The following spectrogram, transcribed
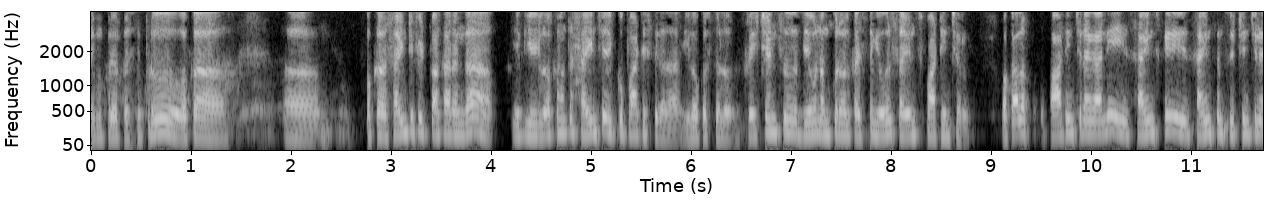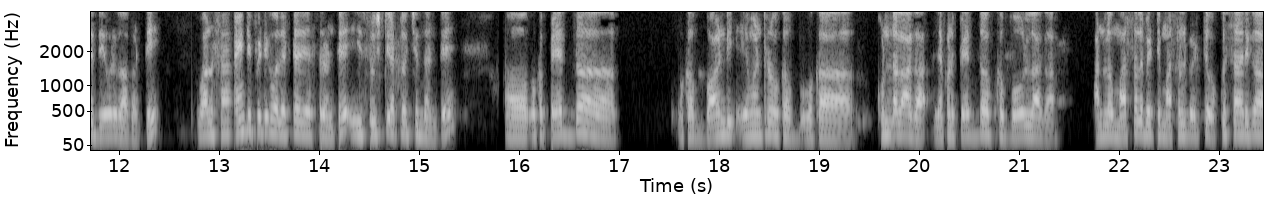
ఏం పరిస్థితి. ఇప్పుడు ఒక ఒక సైంటిఫిక్ ప్రకారంగా ఈ లోకం అంతా సైన్సే ఎక్కువ పాటిస్తుంది కదా ఈ లోకస్తులు. క్రిస్టియన్స్ దేవుడు నమ్ముకున్న వాళ్ళు ఖచ్చితంగా ఎవరు సైన్స్ పాటించరు. ఒకవేళ పాటించినా కానీ సైన్స్కి సైన్స్ సృష్టించిన దేవుడు కాబట్టి వాళ్ళు సైంటిఫిక్ వాళ్ళు ఎట్లా చేస్తారంటే ఈ సృష్టి ఎట్లా వచ్చిందంటే ఒక పెద్ద ఒక బాండి ఏమంటారు ఒక ఒక కుండలాగా లేకుంటే పెద్ద ఒక బౌల్ లాగా అందులో మసలు పెట్టి మసలు పెట్టి ఒక్కసారిగా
